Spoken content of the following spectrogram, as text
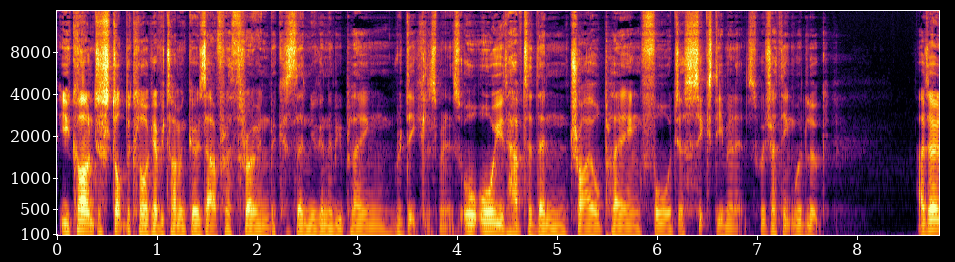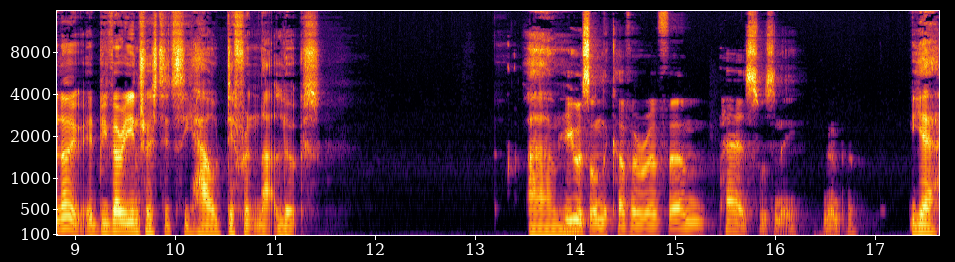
you can't just stop the clock every time it goes out for a throw-in because then you're going to be playing ridiculous minutes, or or you'd have to then trial playing for just sixty minutes, which I think would look. I don't know. It'd be very interesting to see how different that looks. Um, He was on the cover of um, PES, wasn't he? Remember? yeah,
